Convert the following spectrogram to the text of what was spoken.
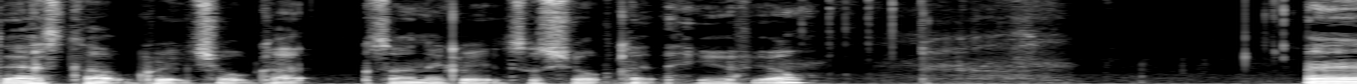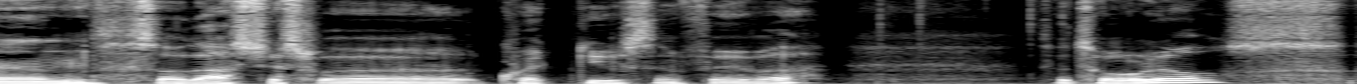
desktop, create shortcut. So it create a shortcut here for you. And so that's just for quick use and further tutorials.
